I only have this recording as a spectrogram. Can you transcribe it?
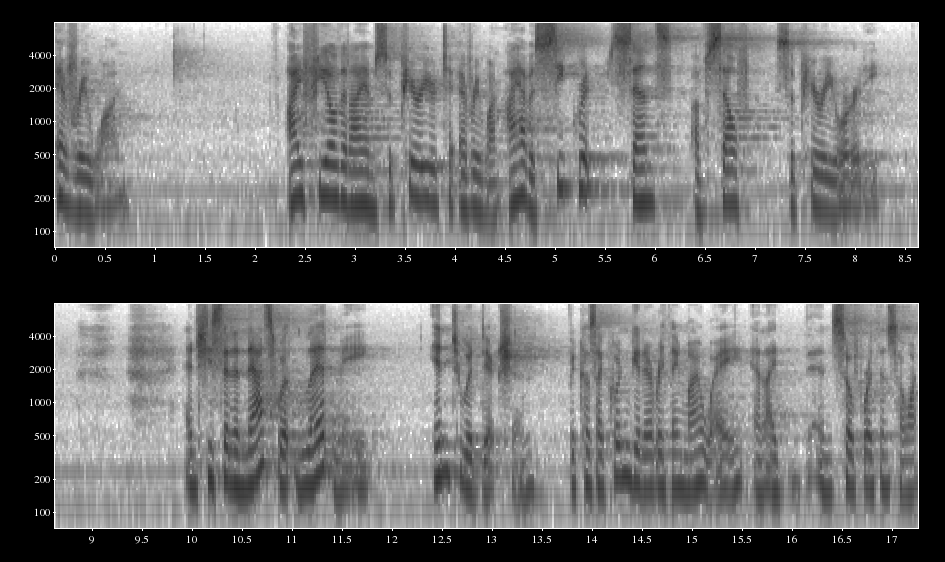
everyone. I feel that I am superior to everyone. I have a secret sense of self superiority. And she said, and that's what led me into addiction because I couldn't get everything my way and I and so forth and so on.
